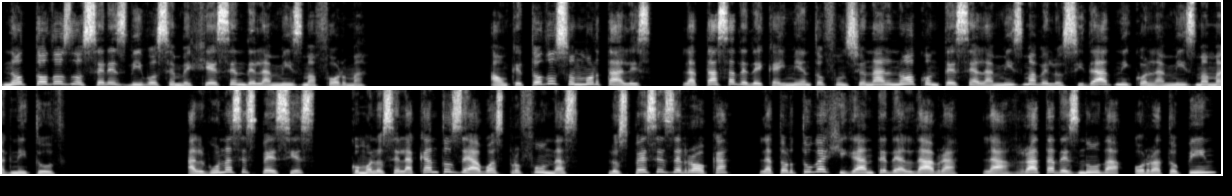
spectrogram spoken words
No todos los seres vivos envejecen de la misma forma. Aunque todos son mortales, la tasa de decaimiento funcional no acontece a la misma velocidad ni con la misma magnitud. Algunas especies, como los elacantos de aguas profundas, los peces de roca, la tortuga gigante de Aldabra, la rata desnuda o ratopín,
